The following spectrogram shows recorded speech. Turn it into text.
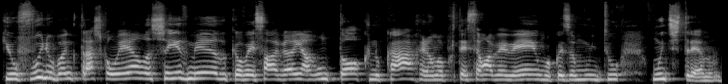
que eu fui no banco de trás com ela, cheia de medo, que houvesse alguém, algum toque no carro, era uma proteção à bebê, uma coisa muito, muito extrema.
